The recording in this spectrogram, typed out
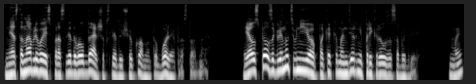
Не останавливаясь, проследовал дальше, в следующую комнату, более просторную. Я успел заглянуть в нее, пока командир не прикрыл за собой дверь. Мы,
